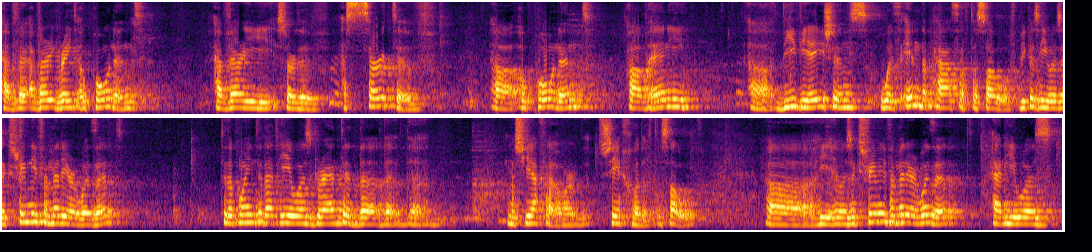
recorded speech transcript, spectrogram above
a, very great opponent, a very sort of assertive uh, opponent of any uh, deviations within the path of tasawwuf because he was extremely familiar with it to the point that he was granted the, the, the or the sheikhhood of tasawwuf. Uh, he was extremely familiar with it and he was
